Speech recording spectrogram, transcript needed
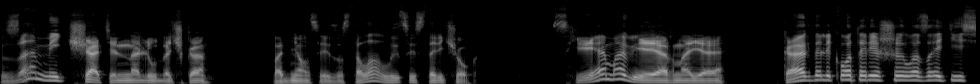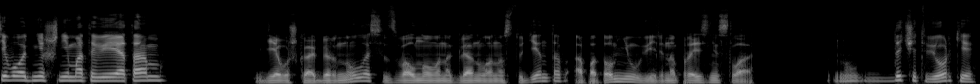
Замечательно, Людочка, поднялся из-за стола лысый старичок. Схема верная. Как далеко ты решила зайти сегодняшним ответом? Девушка обернулась, взволнованно глянула на студентов, а потом неуверенно произнесла. «Ну, до четверки».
